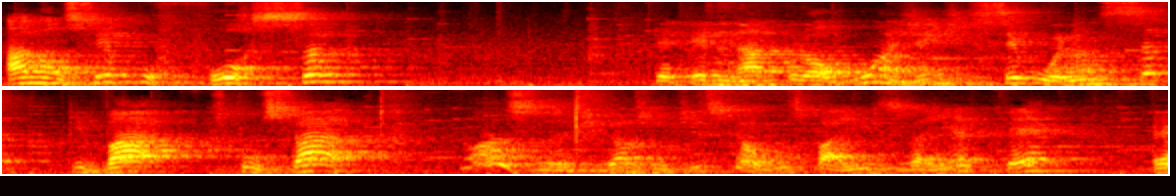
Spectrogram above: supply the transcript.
a não ser por força determinada por algum agente de segurança que vá expulsar, nós tivemos notícias que alguns países aí até é,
